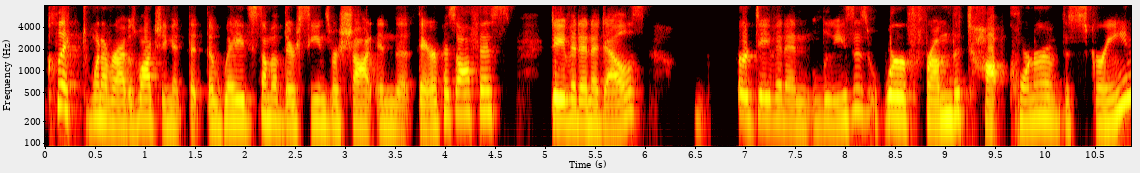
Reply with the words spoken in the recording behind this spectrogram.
clicked whenever I was watching it that the way some of their scenes were shot in the therapist's office, David and Adele's, or David and Louise's, were from the top corner of the screen.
